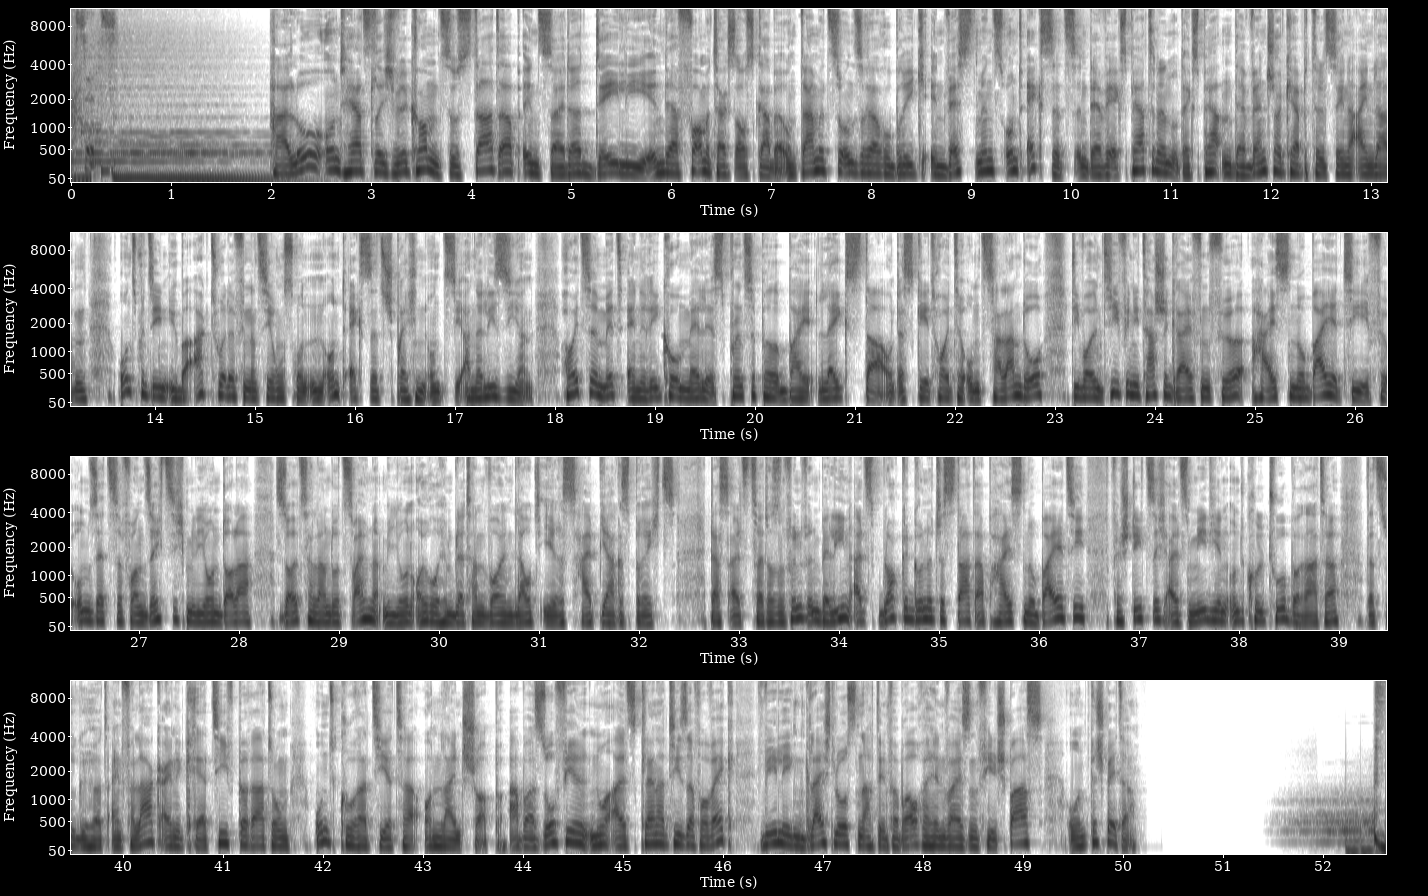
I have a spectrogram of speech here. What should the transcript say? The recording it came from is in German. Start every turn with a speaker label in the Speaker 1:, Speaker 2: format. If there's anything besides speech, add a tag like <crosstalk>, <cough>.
Speaker 1: Exits.
Speaker 2: Hallo und herzlich willkommen zu Startup Insider Daily in der Vormittagsausgabe und damit zu unserer Rubrik Investments und Exits, in der wir Expertinnen und Experten der Venture Capital Szene einladen und mit ihnen über aktuelle Finanzierungsrunden und Exits sprechen und sie analysieren. Heute mit Enrico Mellis, Principal bei Lakestar und es geht heute um Zalando. Die wollen tief in die Tasche greifen für High Snobiety. Für Umsätze von 60 Millionen Dollar soll Zalando 200 Millionen Euro hinblättern wollen, laut ihres Halbjahres Jahresberichts. Das als 2005 in Berlin als Blog gegründete Startup heißt Nobiety versteht sich als Medien- und Kulturberater. Dazu gehört ein Verlag, eine Kreativberatung und kuratierter Online-Shop. Aber so viel nur als kleiner Teaser vorweg. Wir legen gleich los nach den Verbraucherhinweisen. Viel Spaß und bis später.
